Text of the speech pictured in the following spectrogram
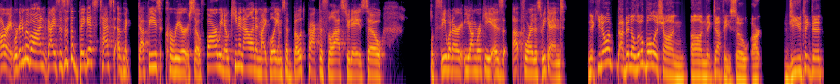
All right, we're going to move on. Guys, this is the biggest test of McDuffie's career so far. We know Keenan Allen and Mike Williams have both practiced the last two days. So, let's see what our young rookie is up for this weekend. Nick, you know i have been a little bullish on on McDuffie. So, are do you think that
